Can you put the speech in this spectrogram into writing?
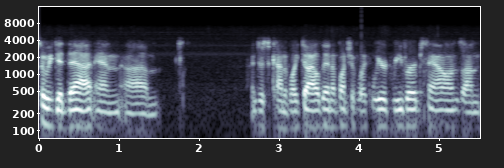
So we did that and um I just kind of like dialed in a bunch of like weird reverb sounds on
